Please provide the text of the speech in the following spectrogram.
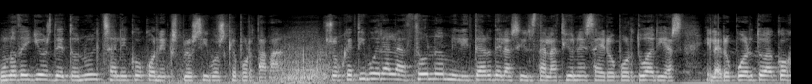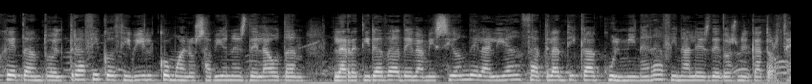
Uno de ellos detonó el chaleco con explosivos que portaba. Su objetivo era la zona militar de las instalaciones aeroportuarias. El aeropuerto acoge tanto el tráfico civil como a los aviones de la OTAN. La retirada de la misión de la Alianza Atlántica culminará a finales de 2014.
